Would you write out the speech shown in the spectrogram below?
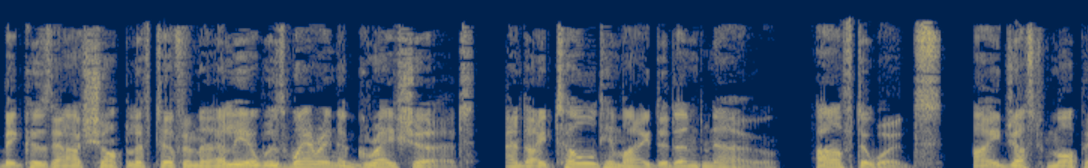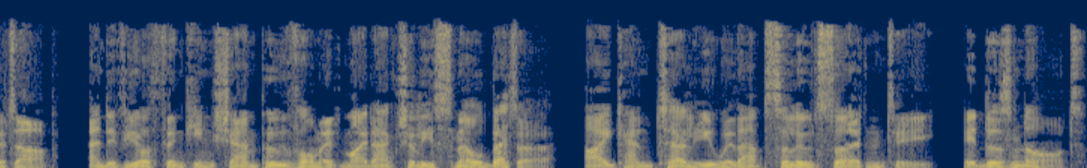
Because our shoplifter from earlier was wearing a grey shirt, and I told him I didn't know. Afterwards, I just mop it up, and if you're thinking shampoo vomit might actually smell better, I can tell you with absolute certainty, it does not.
